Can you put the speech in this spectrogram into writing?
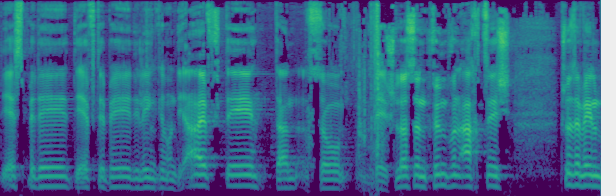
Die SPD, die FDP, DIE LINKE und die AfD. Dann so beschlossen. 85 Schlussempfehlung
